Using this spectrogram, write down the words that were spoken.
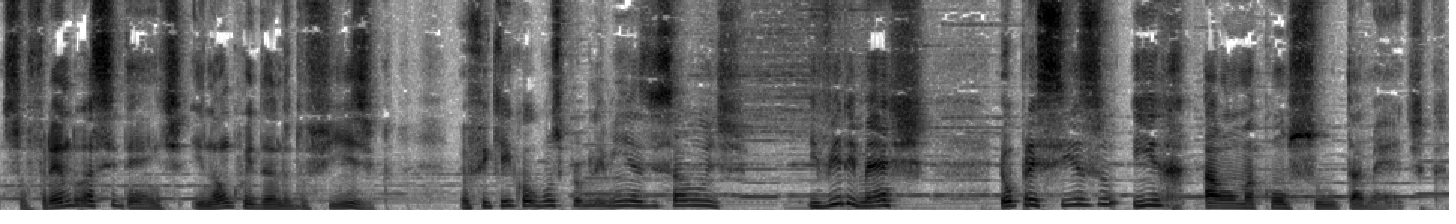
sofrendo o um acidente e não cuidando do físico, eu fiquei com alguns probleminhas de saúde. E vira e mexe, eu preciso ir a uma consulta médica.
